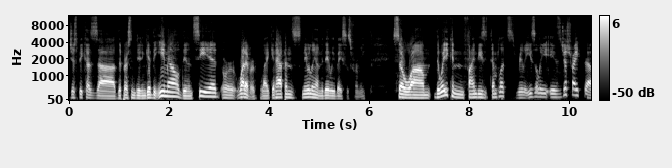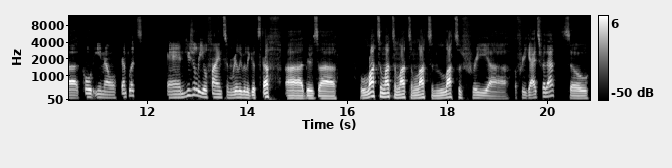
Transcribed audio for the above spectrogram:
just because uh, the person didn't get the email, didn't see it, or whatever. Like it happens nearly on a daily basis for me. So um, the way you can find these templates really easily is just write cold email templates, and usually you'll find some really really good stuff. Uh, there's uh, lots and lots and lots and lots and lots of free uh, free guides for that. So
